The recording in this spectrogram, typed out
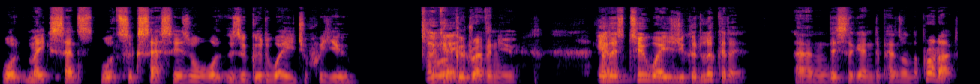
what makes sense, what success is, or what is a good wage for you, okay. or good revenue. So there's two ways you could look at it, and this again depends on the product.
